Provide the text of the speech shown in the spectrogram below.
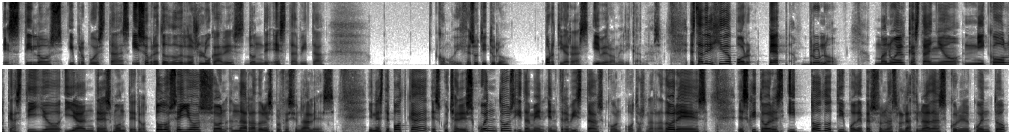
estilos y propuestas y sobre todo de los lugares donde ésta habita, como dice su título, por tierras iberoamericanas. Está dirigido por Pep Bruno, Manuel Castaño, Nicole Castillo y Andrés Montero. Todos ellos son narradores profesionales. Y en este podcast escucharéis cuentos y también entrevistas con otros narradores, escritores y todo tipo de personas relacionadas con el cuento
